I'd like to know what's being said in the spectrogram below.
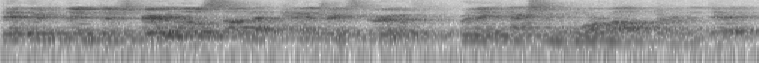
There, there, there's very little sun that penetrates through where they can actually warm up during the day.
